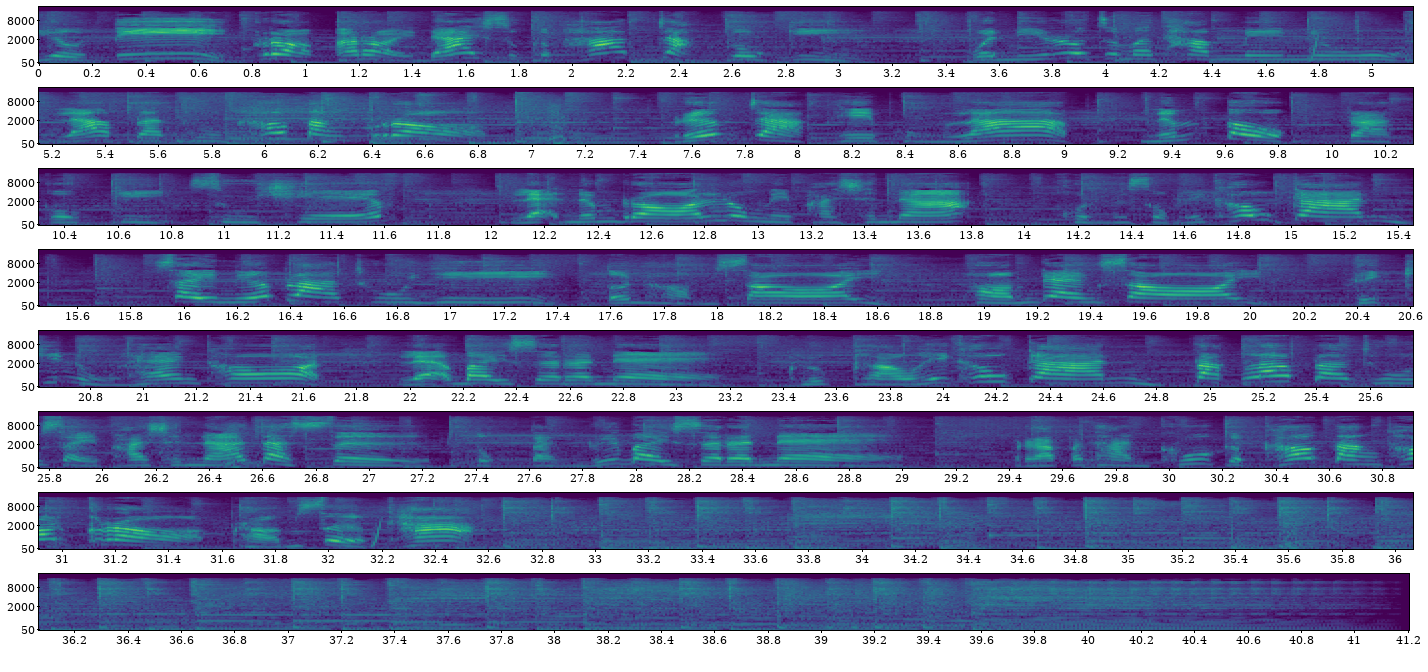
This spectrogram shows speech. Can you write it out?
healthy กรอบอร่อยได้สุขภาพจากโกกิวันนี้เราจะมาทำเมนูลาบปลาทูข้าวตังกรอบ เริ่มจากเทผงลาบ น้ำตกตราโกกิซูเชฟ และน้ำร้อนลงในภาชนะ คนผสมให้เข้ากัน ใส่เนื้อปลาทูยี ต้นหอมซอย หอมแดงซอย พริกขี้หนูแห้งทอด และใบสะระแหน่ คลุกเคล้าให้เข้ากัน ตักลาบปลาทูใส่ภาชนะจัดเสิร์ฟ ตกแต่งด้วยใบสะระแหน่ รับประทานคู่กับข้าวตังทอดกรอบ พร้อมเสิร์ฟค่ะ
